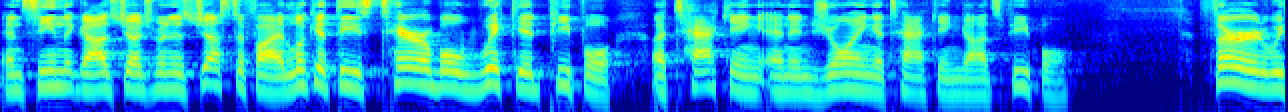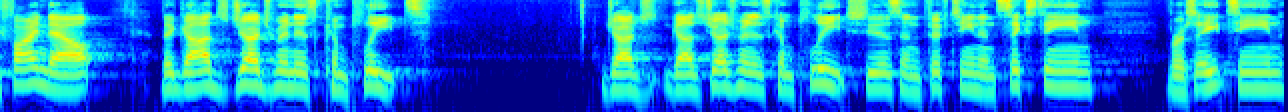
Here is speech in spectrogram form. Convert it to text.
and seen that God's judgment is justified. Look at these terrible, wicked people attacking and enjoying attacking God's people. Third, we find out that God's judgment is complete. God's judgment is complete. See this in 15 and 16, verse 18.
